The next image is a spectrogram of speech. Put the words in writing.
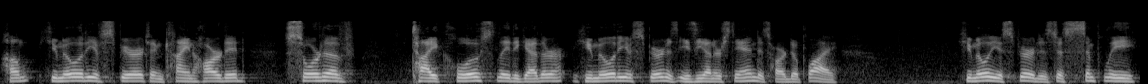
hum, humility of spirit and kind hearted sort of tie closely together. Humility of spirit is easy to understand, it's hard to apply. Humility of spirit is just simply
